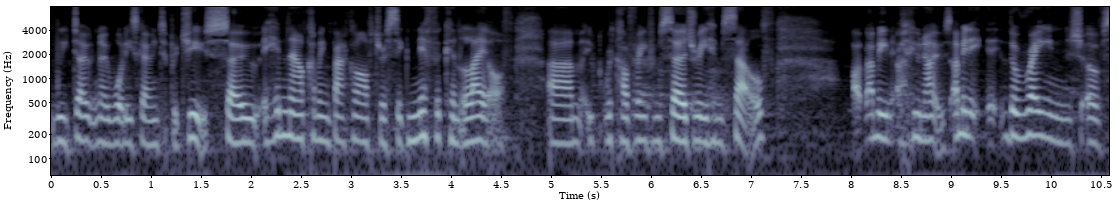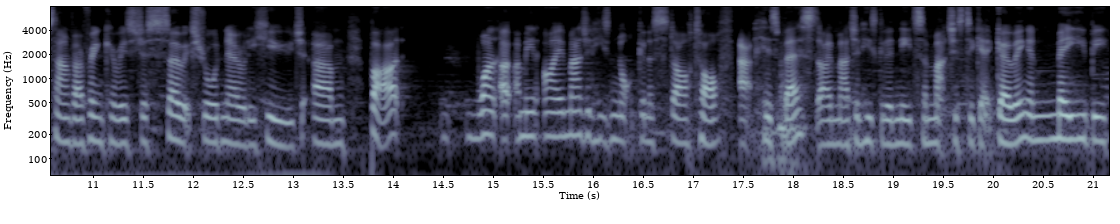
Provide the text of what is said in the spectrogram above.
we don't know what he's going to produce. So him now coming back after a significant layoff, um, recovering from surgery himself. I mean, who knows? I mean, it, the range of Stan Wawrinka is just so extraordinarily huge. Um, but one, I mean, I imagine he's not going to start off at his best. I imagine he's going to need some matches to get going, and maybe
